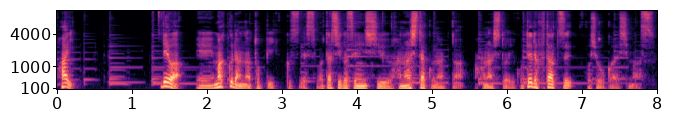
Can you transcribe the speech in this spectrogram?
はい。では、えー、マクラなトピックスです。私が先週話したくなった話ということで、2つご紹介します。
